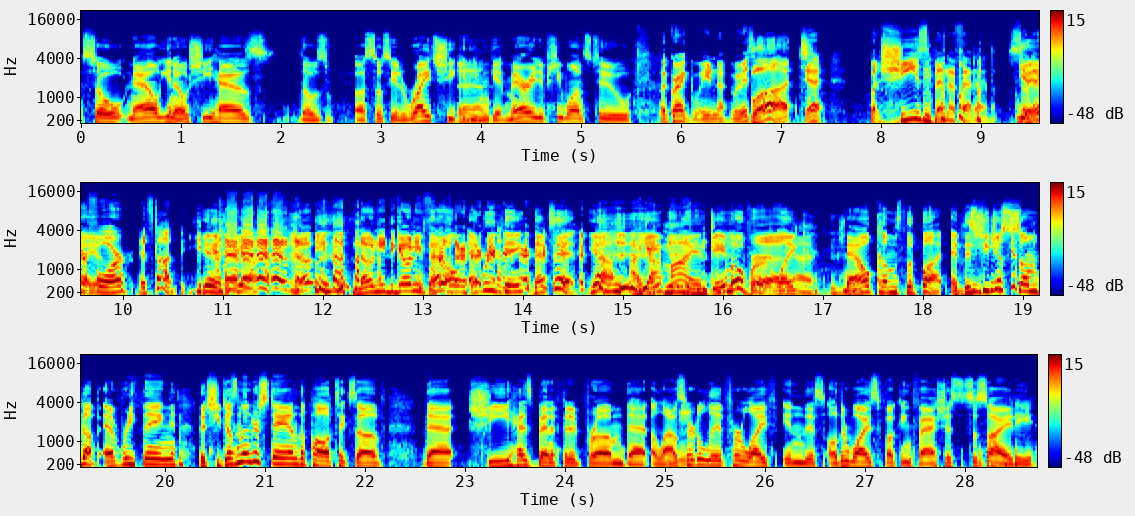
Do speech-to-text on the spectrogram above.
so now you know she has those associated rights. She can Yeah. even get married if she wants to. But Greg, we're not, we missed But yeah. But she's benefited, so Yeah, yeah, yeah. therefore it's done. yeah, yeah, no, no need to go any now further. everything. That's it. Yeah, I got Game- mine. Game over. like Yeah. now comes the butt, And this she just summed up everything that she doesn't understand the politics of that she has benefited from that allows her to live her life in this otherwise fucking fascist society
